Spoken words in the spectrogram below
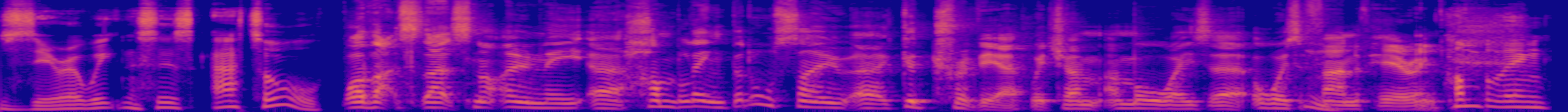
zero weaknesses at all. Well, that's that's not only uh, humbling, but also uh, good trivia, which I'm I'm always uh, always a fan of hearing. Humbling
